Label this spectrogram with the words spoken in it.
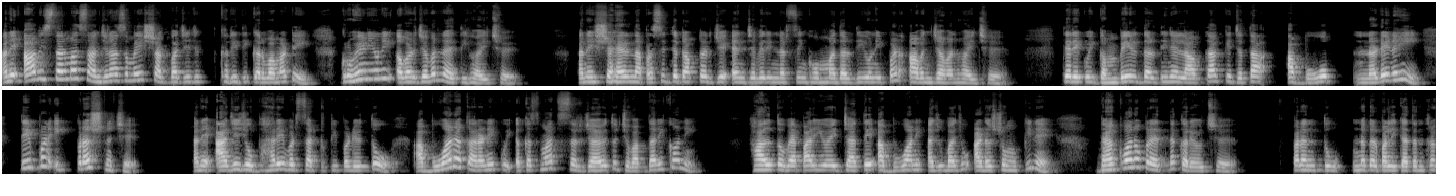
અને આ વિસ્તારમાં સાંજના સમયે શાકભાજી ખરીદી કરવા માટે ગૃહિણીઓની અવરજવર રહેતી હોય છે. અને શહેરના પ્રસિદ્ધ ડોક્ટર જે એન ઝવેરી નર્સિંગ હોમમાં દર્દીઓની પણ આવન જાવન હોય છે. ત્યારે કોઈ ગંભીર દર્દીને લાવતા કે જતા આ ભૂવો નડે નહીં, તે પણ એક પ્રશ્ન છે. અને આજે જો ભારે વરસાદ તૂટી પડ્યો તો આ ભૂવાના કારણે કોઈ અકસ્માત સર્જાયો તો જવાબદારી કોની? હાલ તો વેપારીઓએ જાતે આ ભૂવાની આજુબાજુ આડશો મૂકીને ઢાંકવાનો પ્રયત્ન કર્યો છે. પરંતુ નગરપાલિકા તંત્ર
